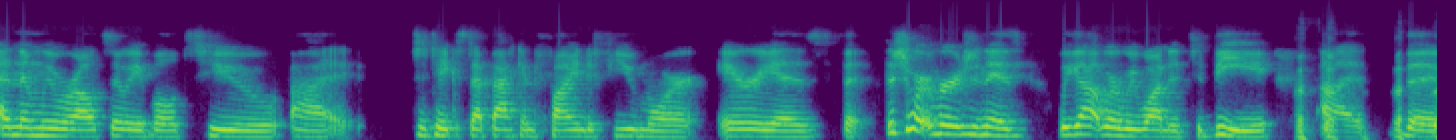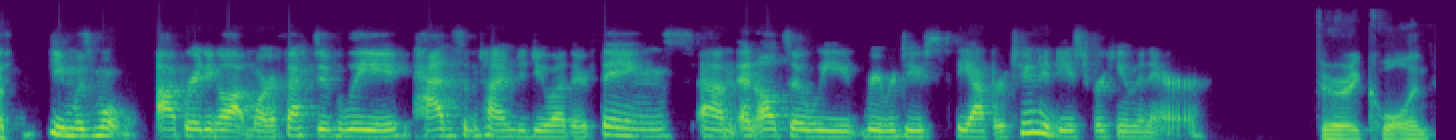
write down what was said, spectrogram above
and then we were also able to uh, to take a step back and find a few more areas that the short version is we got where we wanted to be. Uh, the team was more operating a lot more effectively had some time to do other things um, and also we we reduced the opportunities for human error. Very cool. And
